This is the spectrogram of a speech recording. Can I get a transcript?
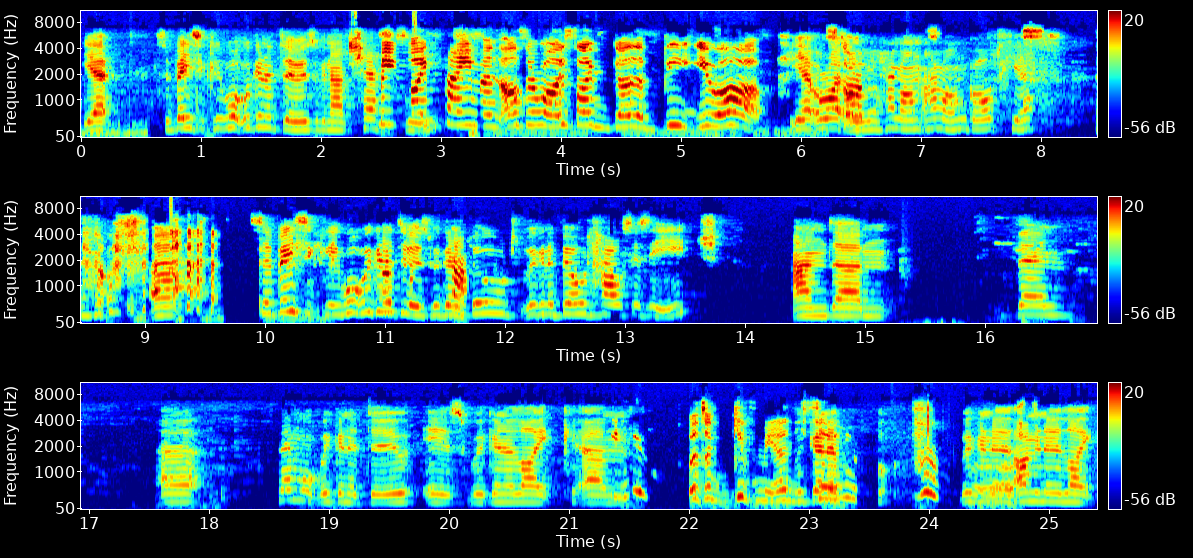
Yeah. So basically, what we're gonna do is we're gonna have chests. Me my payment, otherwise I'm gonna beat you up. Yeah. All right, Oliver. Hang on. Hang on. God. Yes. Uh, so basically, what we're gonna do is we're gonna build. We're gonna build houses each, and um, then, uh, then what we're gonna do is we're gonna like um, But don't give me we're anything. gonna we're gonna I'm gonna like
